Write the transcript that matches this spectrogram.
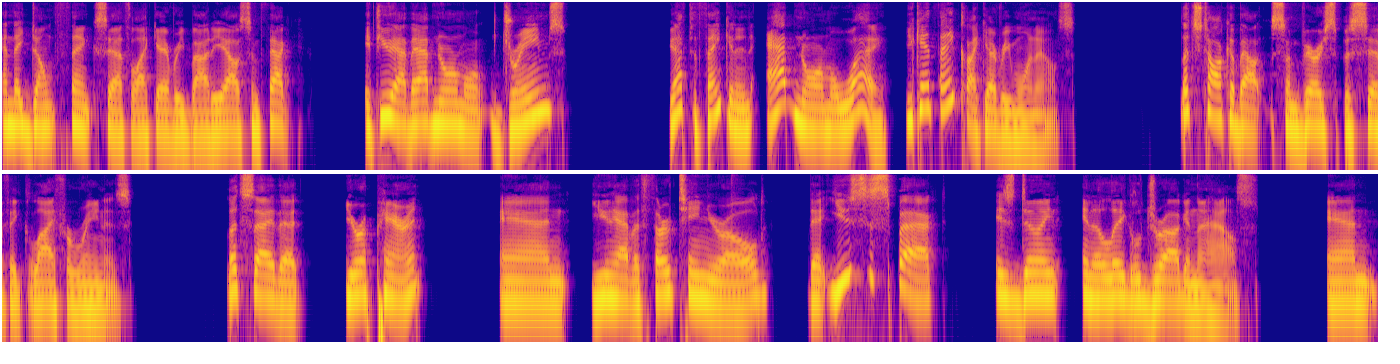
and they don't think, Seth, like everybody else. In fact, if you have abnormal dreams, you have to think in an abnormal way. You can't think like everyone else. Let's talk about some very specific life arenas. Let's say that you're a parent and you have a 13 year old that you suspect is doing an illegal drug in the house. And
